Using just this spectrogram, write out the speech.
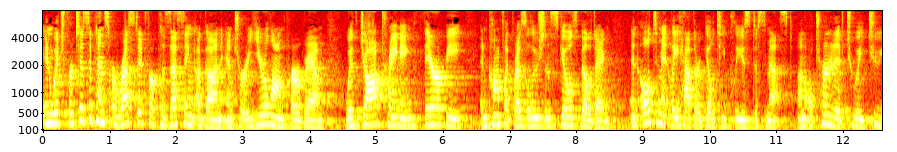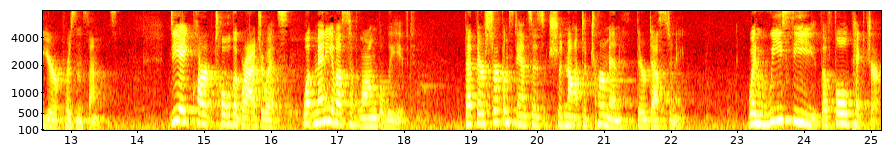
in which participants arrested for possessing a gun enter a year long program with job training, therapy, and conflict resolution skills building, and ultimately have their guilty pleas dismissed, an alternative to a two year prison sentence. D.A. Clark told the graduates what many of us have long believed that their circumstances should not determine their destiny. When we see the full picture,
